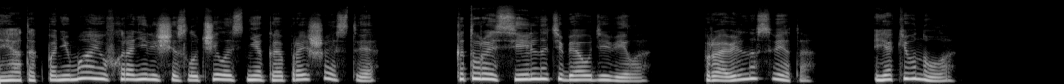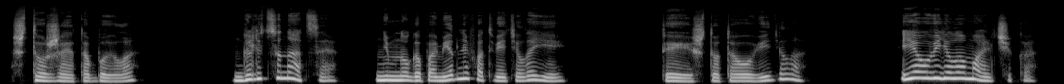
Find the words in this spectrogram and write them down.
Я так понимаю, в хранилище случилось некое происшествие, которое сильно тебя удивило. Правильно, Света? Я кивнула. Что же это было? Галлюцинация. Немного помедлив, ответила ей. «Ты что-то увидела?» «Я увидела мальчика.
